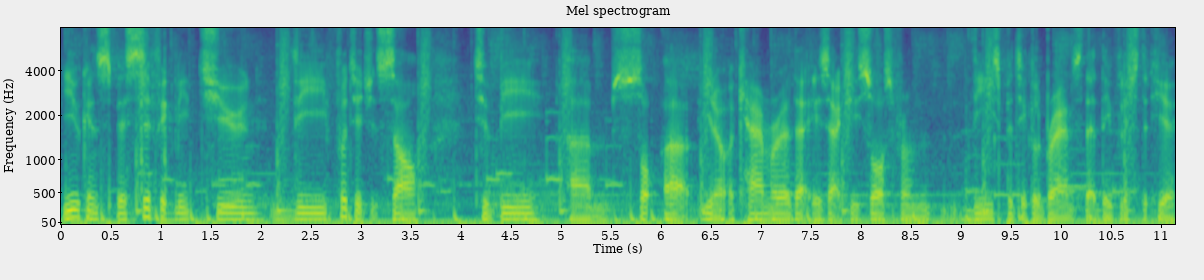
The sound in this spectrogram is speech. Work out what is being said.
you can specifically tune the footage itself to be um, so, uh, you know a camera that is actually sourced from these particular brands that they've listed here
